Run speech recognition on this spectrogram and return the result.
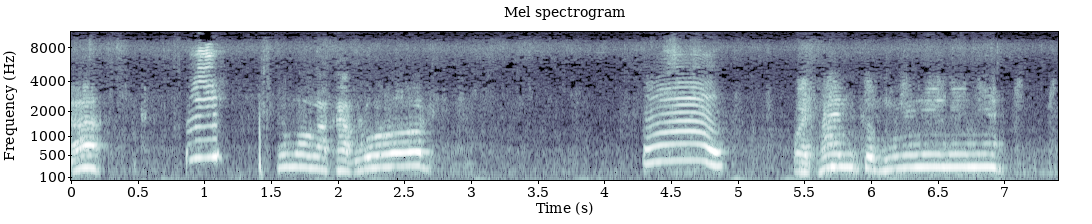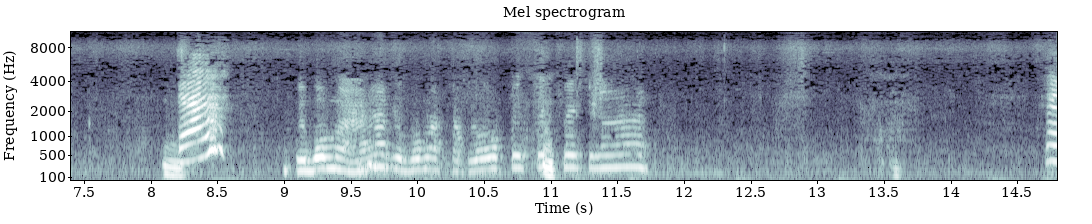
นะชั่วโมงมาขับรถอืมปล่อยท้ายมันตกนี่นี่นี่นี่จ้า คือบ่มาคือบ่มาขับรถเป๊กเป๊กเป๊กนะให้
